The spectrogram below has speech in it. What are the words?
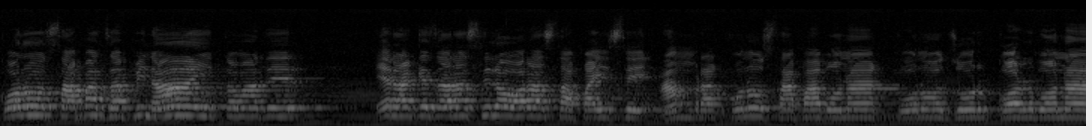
কোনো চাপাচাপি নাই তোমাদের। এর আগে যারা ছিল, ওরা চাপাইছে। আমরা কোনো চাপাবো না, কোনো জোর করব না।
